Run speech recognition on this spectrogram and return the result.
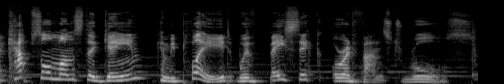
capsule monster game can be played with basic or advanced rules.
